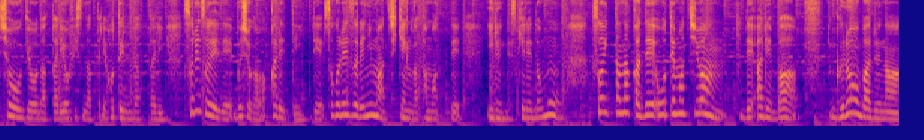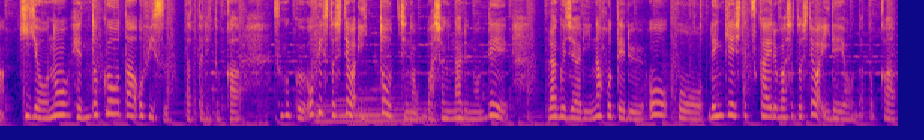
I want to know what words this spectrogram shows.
商業だったりオフィスだったりホテルだったりそれぞれで部署が分かれていてそれぞれにまあ知見が溜まっているんですけれどもそういった中で大手町ワンであればグローバルな企業のヘッドクォーターオフィスだったりとかすごくオフィスとしては一等地の場所になるのでラグジュアリーなホテルをこう連携して使える場所としては入れようだとかま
